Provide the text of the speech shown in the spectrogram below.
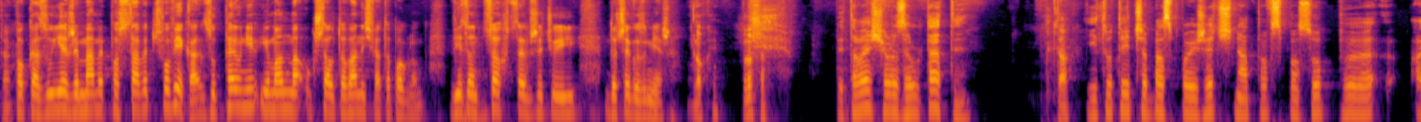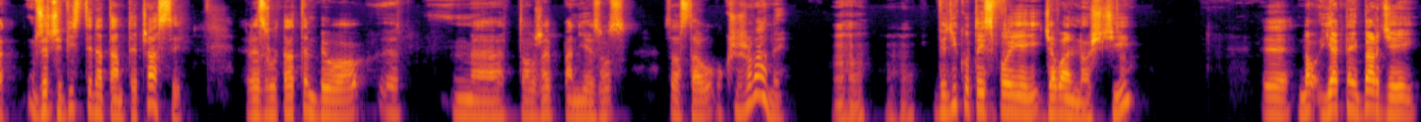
tak. pokazuje, że mamy postawę człowieka. Zupełnie i on ma ukształtowany światopogląd, wiedząc, mhm. co chce w życiu i do czego zmierza. Okej, okay. proszę. Pytałeś o rezultaty. Tak. I tutaj trzeba spojrzeć na to w sposób e, rzeczywisty na tamte czasy. Rezultatem było e, to, że Pan Jezus został ukrzyżowany. Mhm, mhm. W wyniku tej swojej działalności, e, no, jak najbardziej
